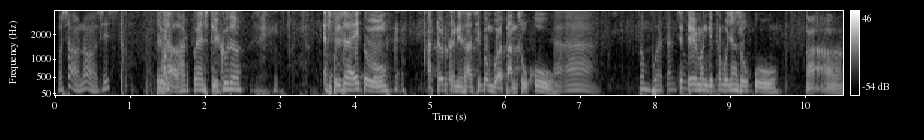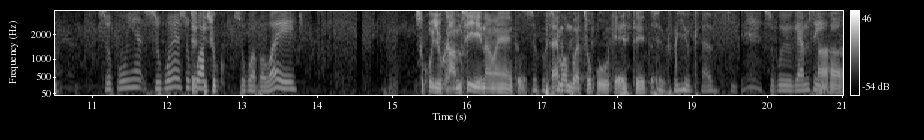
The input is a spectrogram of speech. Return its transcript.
masa ono osis Biasa karepe SD ku to. SD saya itu ada organisasi pembuatan suku. Ah. pembuatan suku Jadi emang kita punya suku. Heeh. sukunya sukunya suku Jadi apa, suku suku apa wae suku Yukamsi namanya itu. Suku Saya membuat suku di SD itu. Suku Yukamsi. Suku Yukamsi. Uh,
